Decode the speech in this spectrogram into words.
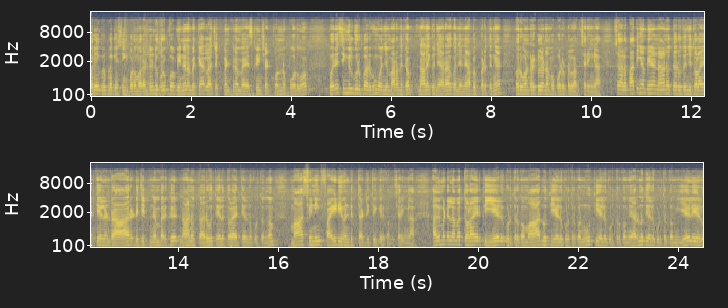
ஒரே குரூப்பில் கெஸ்ஸிங் போடுவோம். ரெண்டு ரெண்டு குரூப் அப்படின்னா நம்ம கேரளா செக் பண்ணிட்டு நம்ம ஸ்க்ரீன்ஷாட் பண்ணு போடுவோம். ஒரே சிங்கிள் குரூப்பாக இருக்கும். கொஞ்சம் மறந்துட்டோம். நாளைக்கு கொஞ்சம் யாராவது கொஞ்சம் ஞாபகப்படுத்துங்க. ஒரு ஒன்றரை கிலோ நம்ம போட்டு விட்டுலாம் சரிங்களா? ஸோ அதில் பார்த்தீங்க அப்படின்னா நானூற்றி அறுபத்தஞ்சி தொள்ளாயிரத்தி ஏழுன்ற ஆறு டிஜிட் நம்பருக்கு நானூற்றி அறுபத்தேழு தொள்ளாயிரத்தி ஏழுன்னு கொடுத்துருந்தோம். மாஸ் வின்னிங் ஃபைவ் டி வந்து தட்டி தூக்கியிருக்கோம். சரிங்களா? அது மட்டும் இல்லாமல் தொள்ளாயிரத்தி ஏழு கொடுத்துருக்கோம். அறுநூற்றி ஏழு கொடுத்துருக்கோம். நூற்றி ஏழு கொடுத்துருக்கோம். இரநூத்தி ஏழு கொடுத்துருக்கோம். ஏழு ஏழு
